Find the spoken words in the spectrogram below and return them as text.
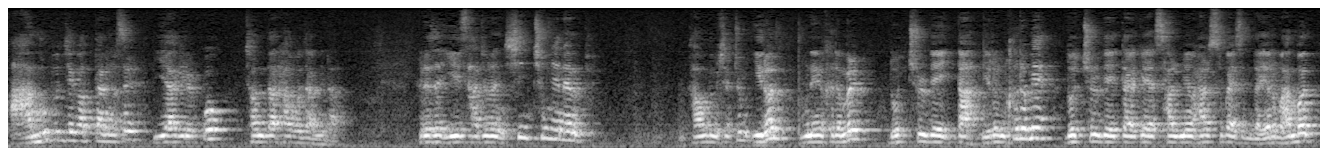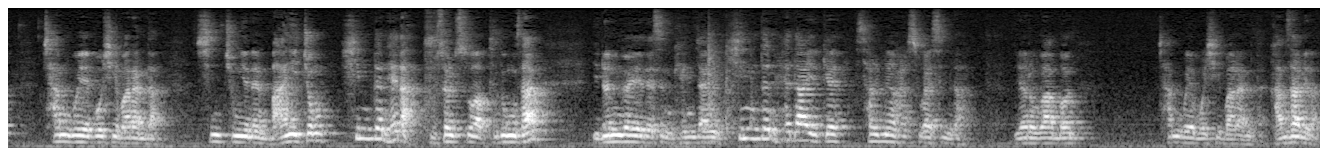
아무 문제가 없다는 것을 이야기를 꼭 전달하고자 합니다. 그래서 이 사주는 신축년에는 가운동시가 좀 이런 운의 흐름을 노출되어 있다. 이런 흐름에 노출되어 있다. 이렇게 설명할 수가 있습니다. 여러분 한번 참고해 보시기 바랍니다. 신축년에는 많이 좀 힘든 해다. 구설수와 부동산 이런 거에 대해서는 굉장히 힘든 해다. 이렇게 설명할 수가 있습니다. 여러분 한번 참고해 보시기 바랍니다. 감사합니다.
